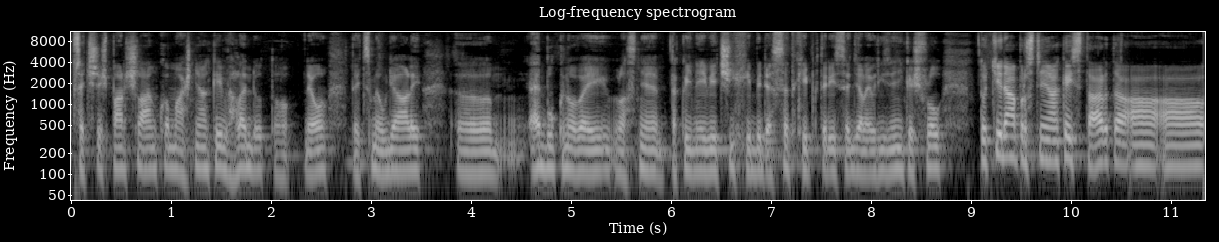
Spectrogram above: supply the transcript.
přečteš pár článků a máš nějaký vhled do toho. Jo? Teď jsme udělali e-book nový, vlastně takový největší chyby, 10 chyb, který se dělají v řízení cashflow. To ti dá prostě nějaký start a, a, a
